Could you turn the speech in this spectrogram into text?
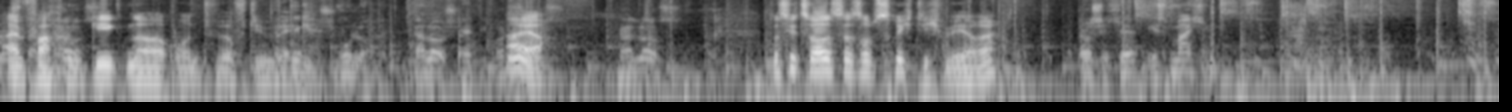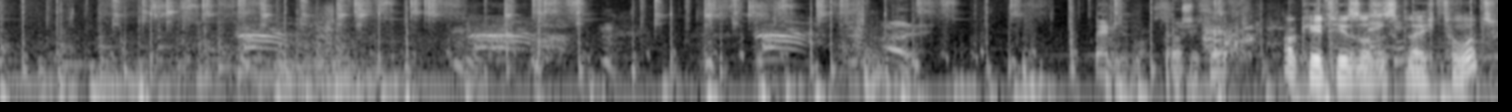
einfach einen Gegner und wirft ihn weg. Ah ja. Das sieht so aus, als ob es richtig wäre. Okay, Thesos ist gleich tot.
